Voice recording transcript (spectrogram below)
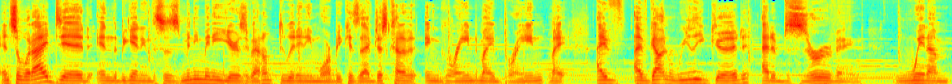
And so what I did in the beginning, this was many, many years ago, I don't do it anymore because I've just kind of ingrained my brain. My I've I've gotten really good at observing when I'm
